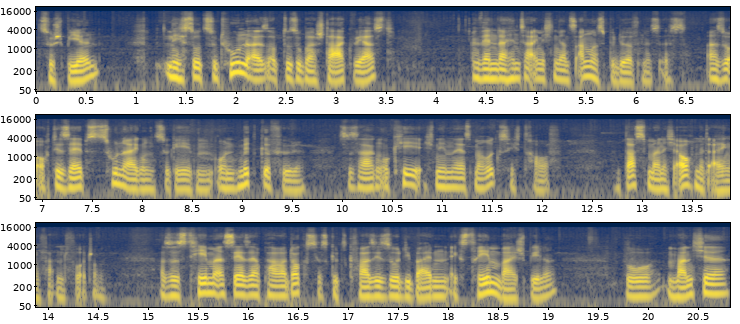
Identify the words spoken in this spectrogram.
zu spielen. Nicht so zu tun, als ob du super stark wärst, wenn dahinter eigentlich ein ganz anderes Bedürfnis ist. Also auch dir selbst Zuneigung zu geben und Mitgefühl. Zu sagen, okay, ich nehme da jetzt mal Rücksicht drauf. Und das meine ich auch mit Eigenverantwortung. Also das Thema ist sehr, sehr paradox. Es gibt quasi so die beiden Extrembeispiele, wo manche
